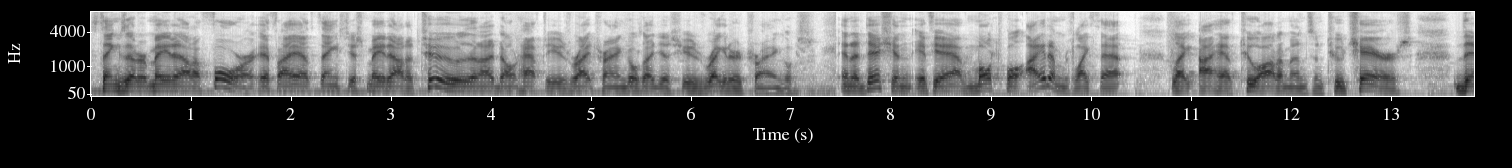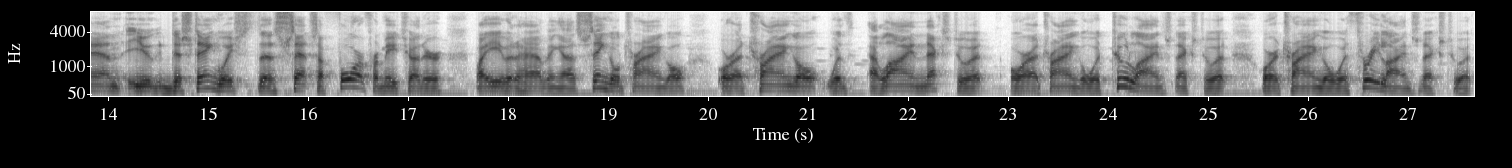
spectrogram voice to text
things that are made out of four. If I have things just made out of two, then I don't have to use right triangles, I just use regular triangles. In addition, if you have multiple items like that, like I have two ottomans and two chairs, then you distinguish the sets of four from each other by either having a single triangle or a triangle with a line next to it or a triangle with two lines next to it, or a triangle with three lines next to it.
